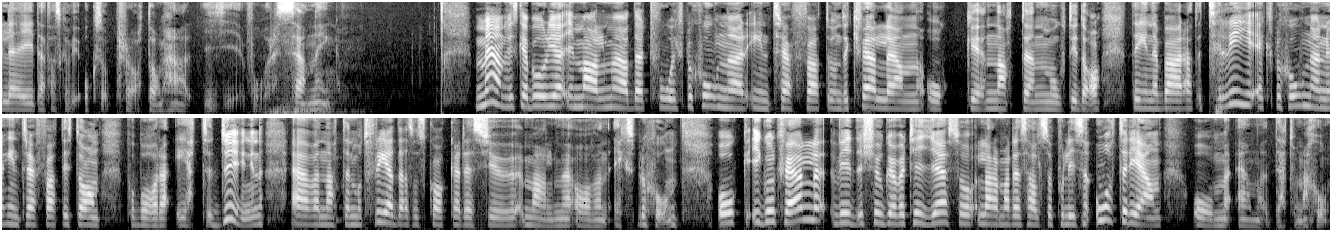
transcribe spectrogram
LA. Detta ska vi också prata om här i vår sändning. Men vi ska börja i Malmö där två explosioner inträffat under kvällen och och natten mot idag. Det innebär att tre explosioner nu inträffat i stan på bara ett dygn. Även natten mot fredag så skakades ju Malmö av en explosion. Och igår kväll vid 20 över 10 så larmades alltså polisen återigen om en detonation.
